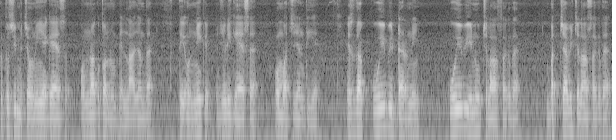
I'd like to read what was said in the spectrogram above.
ਕੁ ਤੁਸੀਂ ਮਚਾਉਣੀ ਹੈ ਗੈਸ ਉਨਾ ਕੁ ਤੁਹਾਨੂੰ ਬਿੱਲ ਆ ਜਾਂਦਾ ਹੈ ਤੇ ਉਨੀ ਕੁ ਜਿਹੜੀ ਗੈਸ ਹੈ, ਉਹ ਮੱਚ ਜਾਂਦੀ ਹੈ। ਇਸ ਦਾ ਕੋਈ ਵੀ ਡਰ ਨਹੀਂ, ਕੋਈ ਵੀ ਇਹਨੂੰ ਚਲਾ ਸਕਦਾ ਹੈ, ਬੱਚਾ ਵੀ ਚਲਾ ਸਕਦਾ ਹੈ,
